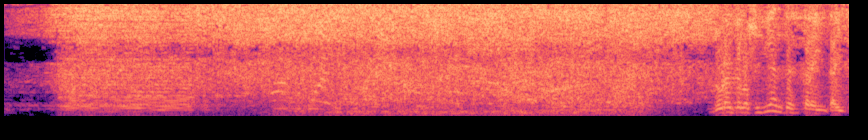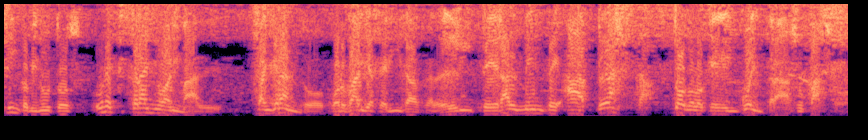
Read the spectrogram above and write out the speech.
Durante los siguientes 35 minutos, un extraño animal, sangrando por varias heridas, literalmente aplasta todo lo que encuentra a su paso.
